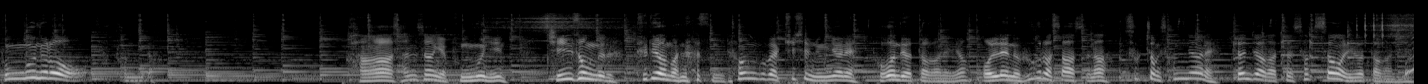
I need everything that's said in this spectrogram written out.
북문으로 시작합니다. 강화 산성의 북문인 진송로를 드디어 만났습니다. 1976년에 복원되었다고 하네요. 원래는 흙으로 쌓았으나 숙종 3년에 현재와 같은 석성을 이뤘다고 하네요.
